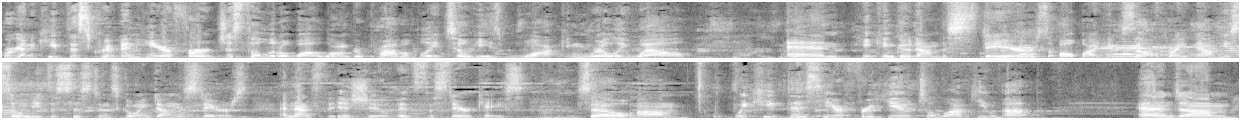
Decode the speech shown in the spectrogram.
we're going to keep this crib in here for just a little while longer, probably till he's walking really well and he can go down the stairs all by himself. Right now, he still needs assistance going down the stairs, and that's the issue. It's the staircase. So um, we keep this here for you to lock you up. And um,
